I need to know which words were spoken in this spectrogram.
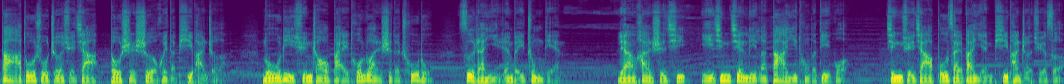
大多数哲学家都是社会的批判者，努力寻找摆脱乱世的出路，自然以人为重点。两汉时期已经建立了大一统的帝国，经学家不再扮演批判者角色。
